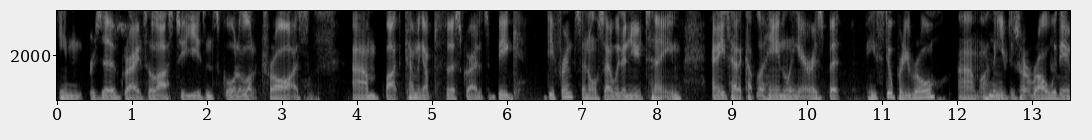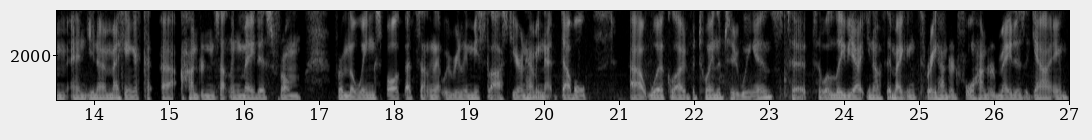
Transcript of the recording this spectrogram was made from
in reserve grade for the last two years and scored a lot of tries. Um, but coming up to first grade, it's a big difference, and also with a new team. And he's had a couple of handling errors, but he's still pretty raw. Um, I think you've just got to roll with him, and you know, making a, c- a hundred and something meters from from the wing spot. That's something that we really missed last year, and having that double uh, workload between the two wingers to, to alleviate, you know, if they're making 300, 400 metres a game,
